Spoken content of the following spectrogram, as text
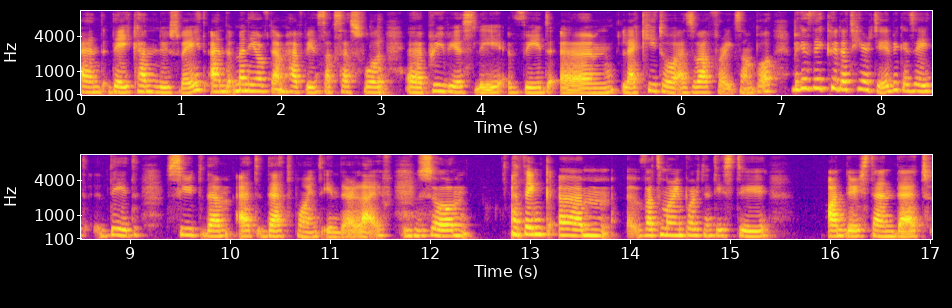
and they can lose weight and many of them have been successful uh, previously with um, like keto as well for example because they could adhere to it because it did suit them at that point in their life Mhm. so um, i think um, what's more important is to understand that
